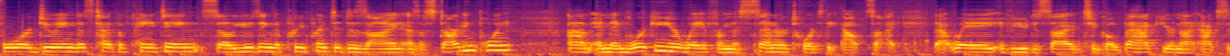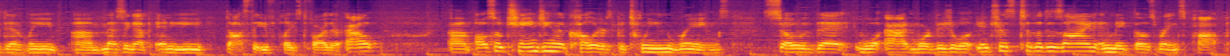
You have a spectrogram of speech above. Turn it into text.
for doing this type of painting. So using the pre-printed design as a starting point, um, and then working your way from the center towards the outside. That way, if you decide to go back, you're not accidentally um, messing up any dots that you've placed farther out. Um, also changing the colors between rings so that will add more visual interest to the design and make those rings pop.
